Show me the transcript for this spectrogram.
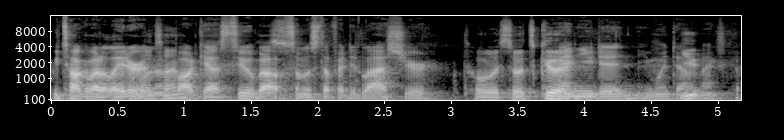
We talk about it later in the the time? podcast too about some of the stuff I did last year. Totally. So it's good. And you did. You went down You- to Mexico.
